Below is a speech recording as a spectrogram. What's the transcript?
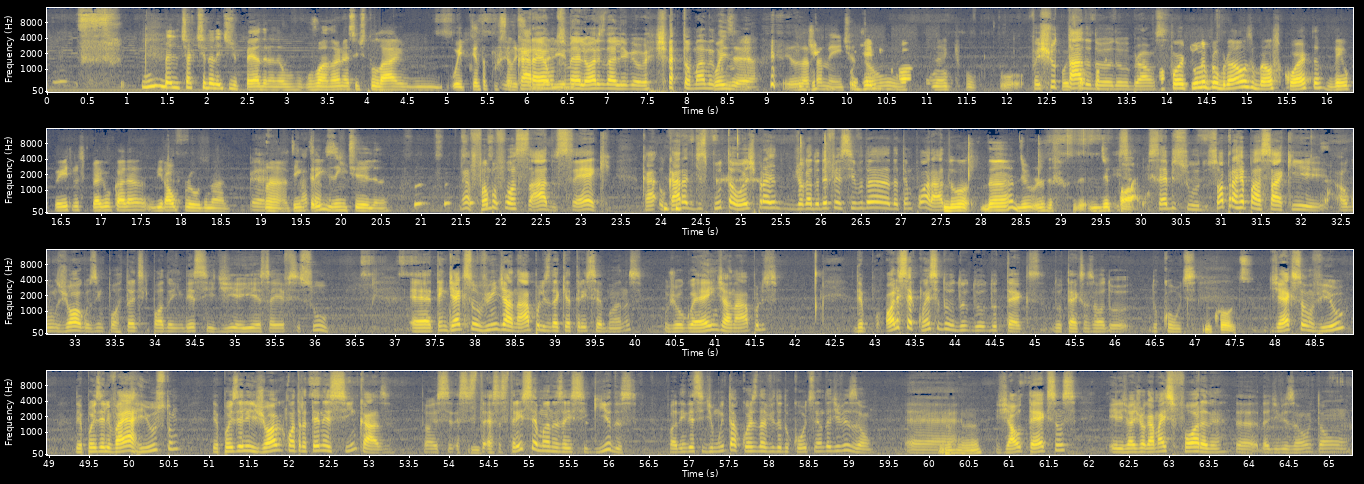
Um Belichick tira leite de pedra, né? O Van Noy vai ser titular em 80% e do o cara é um dos liga. melhores da liga hoje. Tomar no Pois cu. é, exatamente. O Então, né? Tipo, o- Foi chutado do, do Browns. uma fortuna pro Browns, o Browns corta, vem o Patriots, pega o cara virar o pro do nada. É, ah, tem exatamente. três int ele, né? É, fumble forçado, sec. Ca- O cara disputa hoje pra jogador defensivo da, da temporada. Do, da, do, de Isso, é- isso é absurdo. Só pra repassar aqui alguns jogos importantes que podem decidir aí essa AFC Sul. É, tem Jacksonville e Indianápolis daqui a três semanas. O jogo é em Indianápolis. Olha a sequência do, do, do, do Tex, do Texans, ó, do, do Colts. do Colts. Jacksonville, depois ele vai a Houston, depois ele joga contra Tennessee em casa. Então esse- esses- essas três semanas aí seguidas podem decidir muita coisa da vida do Colts dentro da divisão. É, Uhum. Já o Texans, ele vai jogar mais fora né, da, da divisão, então.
